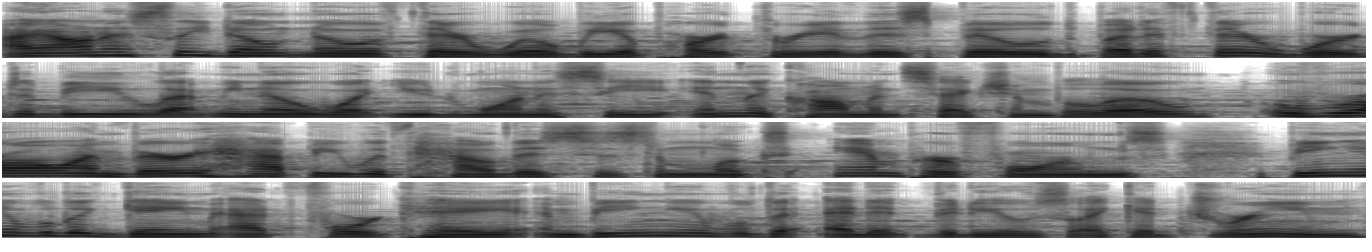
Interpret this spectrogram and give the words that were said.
I honestly don't know if there will be a part 3 of this build but if there were to be, let me know what you'd want to see in the comment section below. Overall, I'm very happy with how this system looks and performs, being able to game at 4K and being able to edit videos like a dream.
